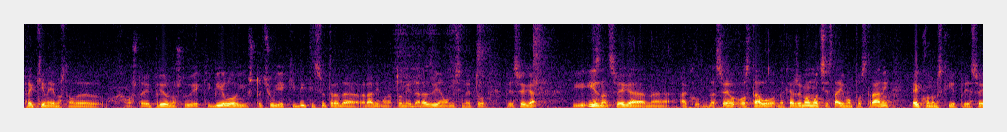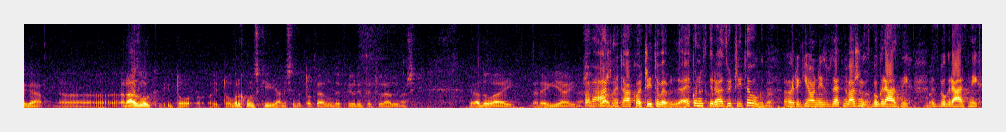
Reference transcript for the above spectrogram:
prekine, jednostavno da ono što je prirodno, što uvijek i bilo i što će uvijek i biti sutra, da radimo na tome i da razvijamo. Mislim da je to prije svega i iznad svega, na, ako, da sve ostalo, da kažem, emocije stavimo po strani, ekonomski je prije svega e, razlog i to, i to vrhunski. Ja mislim da to treba da bude prioritet u radu naših gradova i regija i naših Pa važno je tako, čitav, ekonomski razvoj čitavog da. E, regiona je izuzetno važan zbog raznih, zbog raznih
